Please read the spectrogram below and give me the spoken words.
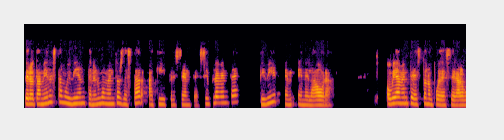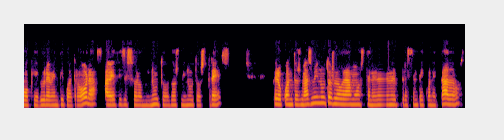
Pero también está muy bien tener momentos de estar aquí presente, simplemente vivir en, el ahora. Obviamente esto no puede ser algo que dure 24 horas, a veces es solo un minuto, dos minutos, tres, pero cuantos más minutos logramos tener en el presente y conectados,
